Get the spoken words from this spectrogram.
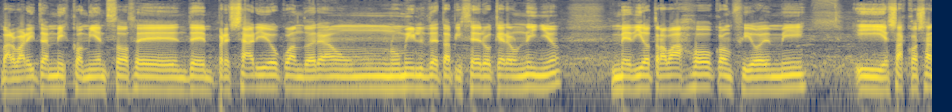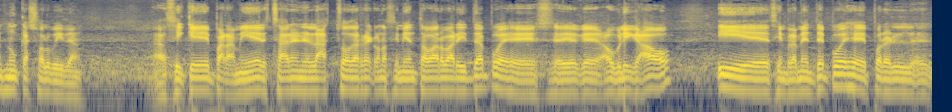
Barbarita en mis comienzos de, empresario, cuando era un humilde tapicero que era un niño, me dio trabajo, confió en mí y esas cosas nunca se olvidan. Así que para mí estar en el acto de reconocimiento a Barbarita, pues eh, obligado y eh, simplemente pues eh, por el,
